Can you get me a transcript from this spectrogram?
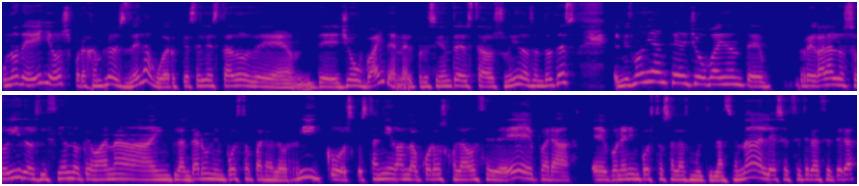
uno de ellos, por ejemplo, es Delaware, que es el estado de, Joe Biden, el presidente de Estados Unidos. Entonces, el mismo día en que Joe Biden te regala los oídos diciendo que van a implantar un impuesto para los ricos, que están llegando a acuerdos con la OCDE para eh, poner impuestos a las multinacionales, etcétera, etcétera.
